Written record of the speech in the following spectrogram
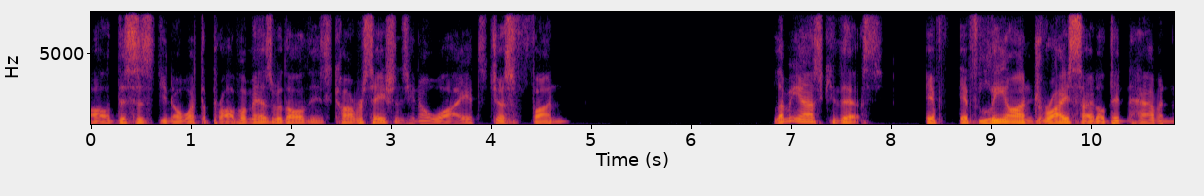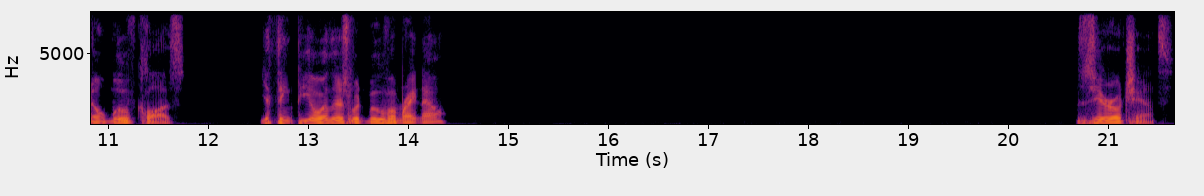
Oh, this is, you know what the problem is with all these conversations? You know why? It's just fun. Let me ask you this if if Leon Draisaitl didn't have a no move clause, you think the Oilers would move him right now? Zero chance.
